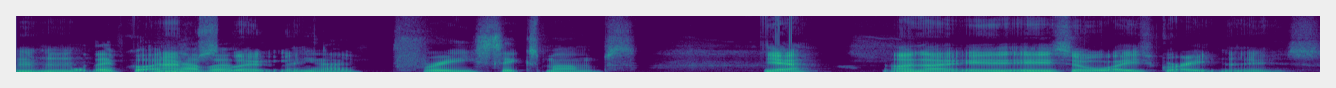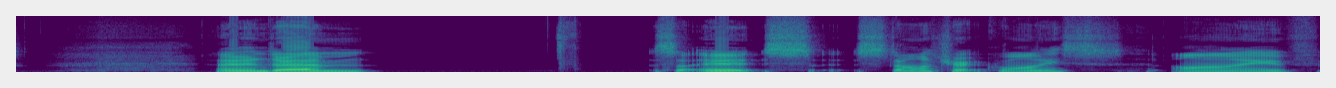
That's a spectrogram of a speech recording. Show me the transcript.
hmm That they've got another, Absolutely. you know, three, six months. Yeah, I know. It is always great news. And um, so it's Star Trek wise, I've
